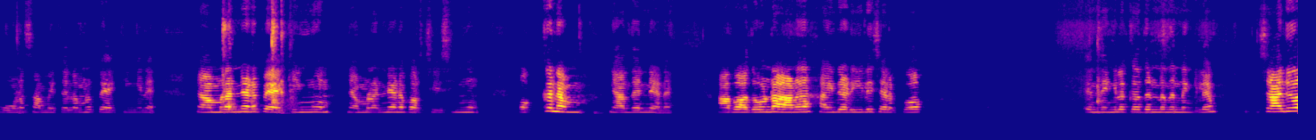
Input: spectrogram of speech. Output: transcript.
പോകുന്ന സമയത്ത് നമ്മൾ പാക്കിങ്ങിന് നമ്മൾ തന്നെയാണ് പാക്കിങ്ങും നമ്മൾ തന്നെയാണ് പർച്ചേസിങ്ങും ഒക്കെ നം ഞാൻ തന്നെയാണ്. അപ്പോൾ അതുകൊണ്ടാണ് അതിന്റെ ഇടയിൽ ചിലപ്പോൾ എന്തെങ്കിലുമൊക്കെ ഇതുണ്ടെന്നുണ്ടെങ്കിൽ ശാലുവ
